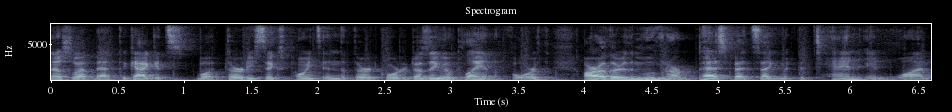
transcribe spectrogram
No sweat bet. The guy gets, what, 36 points in the third quarter, doesn't even play in the fourth. Our other, the moving our best bet segment to 10 and 1.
